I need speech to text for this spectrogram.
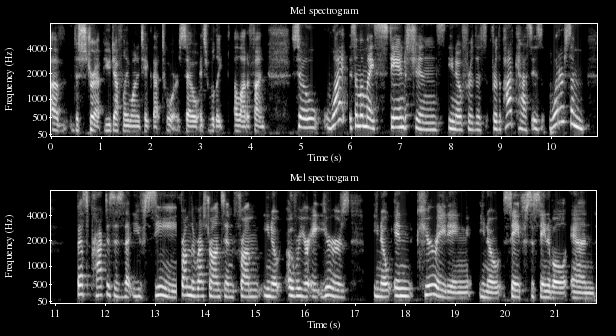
of the strip, you definitely want to take that tour. So it's really a lot of fun. So what some of my standards, you know, for this for the podcast is what are some best practices that you've seen from the restaurants and from, you know, over your 8 years, you know, in curating, you know, safe, sustainable and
